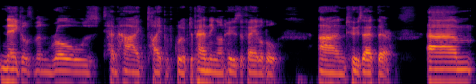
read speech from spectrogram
Nagelsmann, Rose, Ten Hag type of group, depending on who's available and who's out there. Um,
